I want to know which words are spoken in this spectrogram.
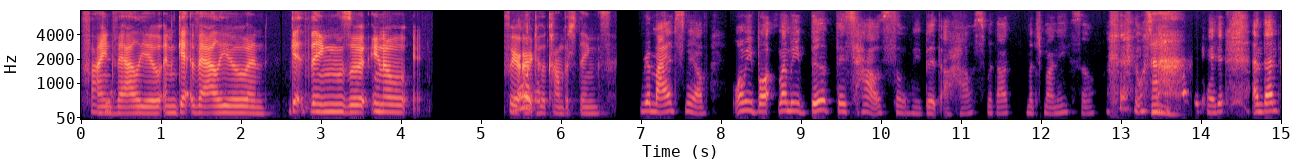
find yeah. value and get value and get things uh, you know for your art to accomplish things. reminds me of when we bought when we built this house. So we built a house without much money so it was complicated. And then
